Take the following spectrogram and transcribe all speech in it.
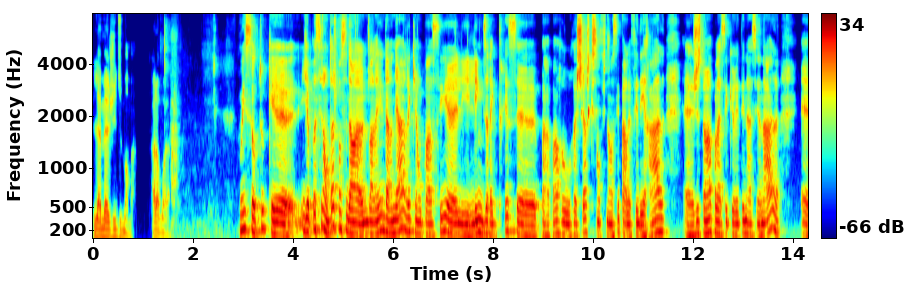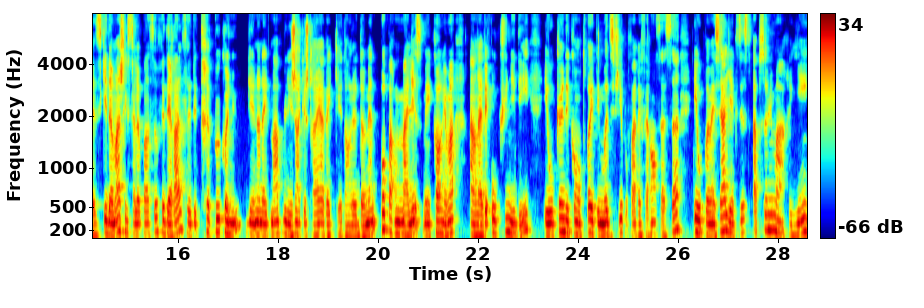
la magie du moment. Alors voilà. Oui, surtout qu'il n'y a pas si longtemps, je pense que c'est dans, l'année dernière, là, qui ont passé euh, les lignes directrices euh, par rapport aux recherches qui sont financées par le fédéral, euh, justement pour la sécurité nationale. Ce qui est dommage, c'est que ça l'a passé au fédéral. Ça a été très peu connu, bien honnêtement, pour les gens que je travaille avec dans le domaine, pas par malice, mais carrément, on n'avait aucune idée et aucun des contrats a été modifié pour faire référence à ça. Et au provincial, il n'existe absolument rien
